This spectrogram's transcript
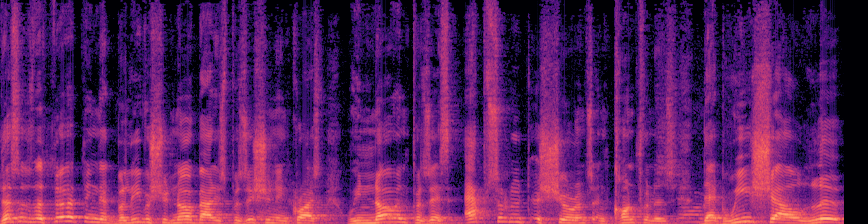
This is the third thing that believers should know about his position in Christ. We know and possess absolute assurance and confidence that we shall live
